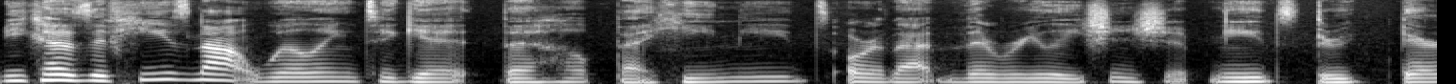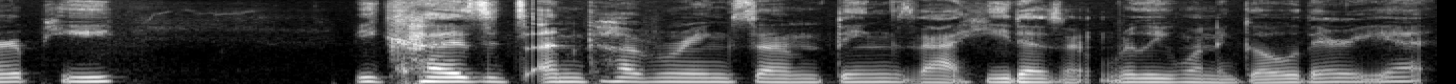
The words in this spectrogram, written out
Because if he's not willing to get the help that he needs or that the relationship needs through therapy, because it's uncovering some things that he doesn't really want to go there yet,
